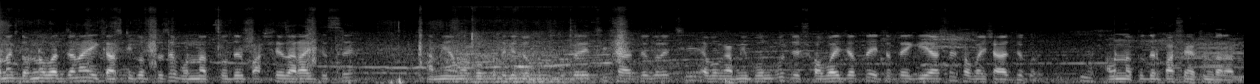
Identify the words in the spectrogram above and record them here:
অনেক ধন্যবাদ জানাই এই কাজটি করতেছে বন্যার্থদের পাশে দাঁড়াইতেছে। আমি আমার পক্ষ থেকে যতটুকু পেরেছি সাহায্য করেছি এবং আমি বলব যে সবাই যাতে এটাতে এগিয়ে আসে সবাই সাহায্য করে। বন্যার্থদের পাশে এখন দাঁড়ানো।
